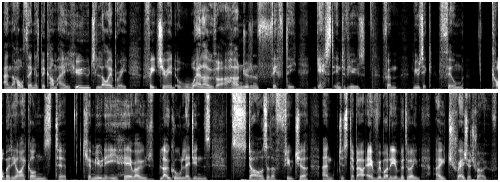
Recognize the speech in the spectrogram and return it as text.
and the whole thing has become a huge library featuring well over 150 guest interviews from music, film, comedy icons to community heroes, local legends, stars of the future, and just about everybody in between. A treasure trove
